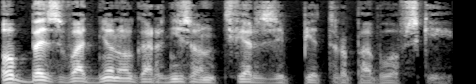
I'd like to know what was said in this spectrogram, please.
Obezwładniono garnizon twierdzy Pietropawłowskiej.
